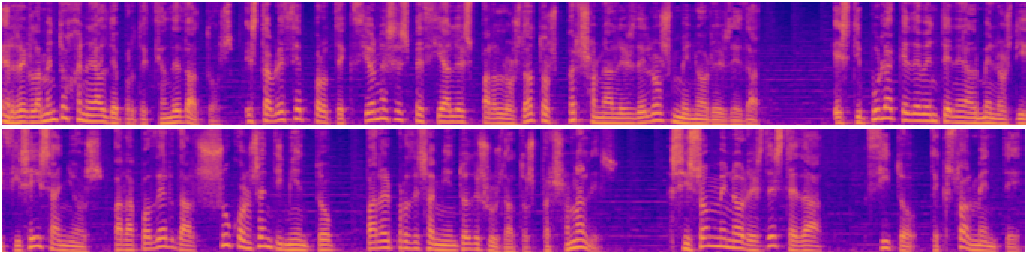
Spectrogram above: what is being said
El Reglamento General de Protección de Datos establece protecciones especiales para los datos personales de los menores de edad estipula que deben tener al menos 16 años para poder dar su consentimiento para el procesamiento de sus datos personales. Si son menores de esta edad, cito textualmente,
